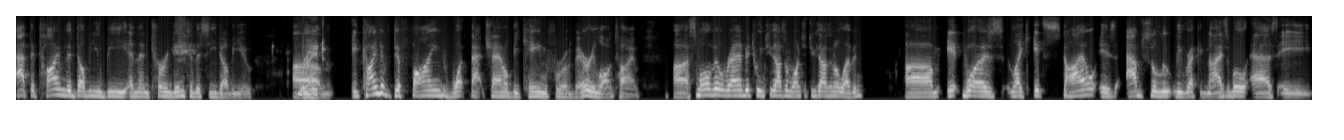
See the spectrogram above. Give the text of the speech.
at the time the WB and then turned into the CW. Um, right. It kind of defined what that channel became for a very long time. Uh, Smallville ran between 2001 to 2011. Um, it was like its style is absolutely recognizable as a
